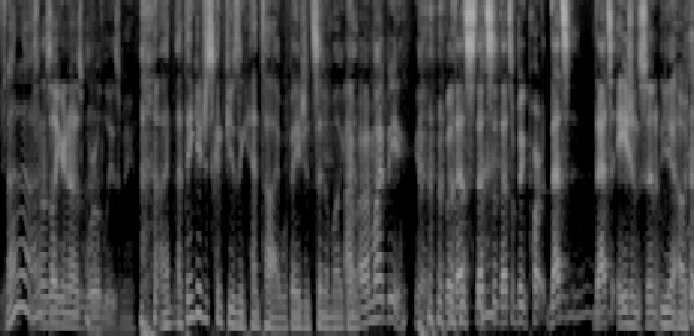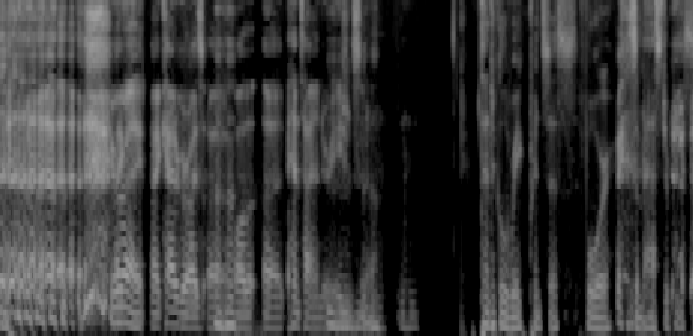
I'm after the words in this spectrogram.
Dude. No, no, I- sounds like you're not as worldly as me. I, I think you're just confusing hentai with Asian cinema again. I, I might be, yeah, but that's that's a, that's a big part. That's that's Asian cinema. yeah, okay. you're I- right. I categorize uh, Uh-huh. all uh, hentai under Mhm, Asian cinema. hmm Tentacle Rape Princess 4 is a masterpiece.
